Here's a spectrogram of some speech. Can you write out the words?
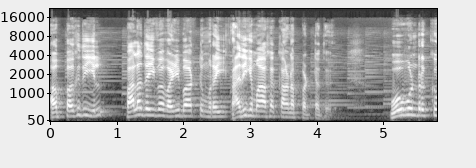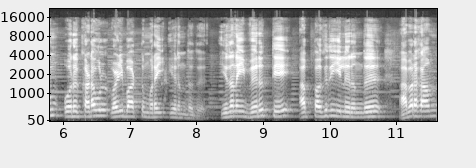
அப்பகுதியில் பல தெய்வ வழிபாட்டு முறை அதிகமாக காணப்பட்டது. ஒவ்வொன்றுக்கும் ஒரு கடவுள் வழிபாட்டு முறை இருந்தது. இதனை வெறுத்தே அப்பகுதியிலிருந்து அபரகாம்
